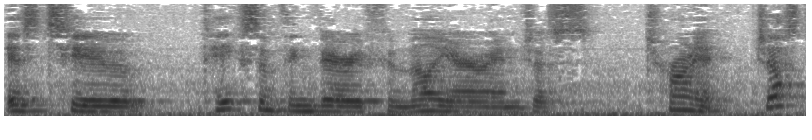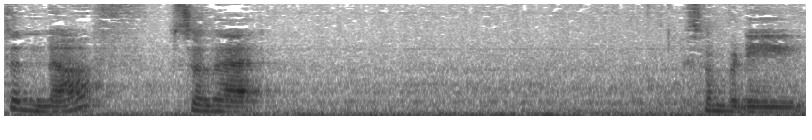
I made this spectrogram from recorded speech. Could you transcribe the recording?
is to take something very familiar and just turn it just enough so that somebody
